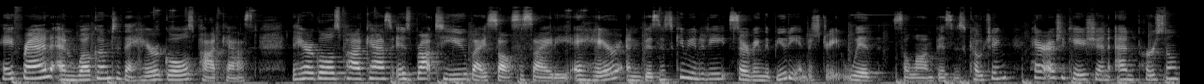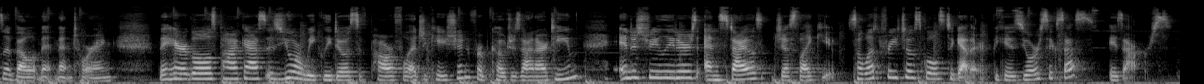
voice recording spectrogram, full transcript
Hey, friend, and welcome to the Hair Goals Podcast. The Hair Goals Podcast is brought to you by Salt Society, a hair and business community serving the beauty industry with salon business coaching, hair education, and personal development mentoring. The Hair Goals Podcast is your weekly dose of powerful education from coaches on our team, industry leaders, and stylists just like you. So let's reach those goals together because your success is ours.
